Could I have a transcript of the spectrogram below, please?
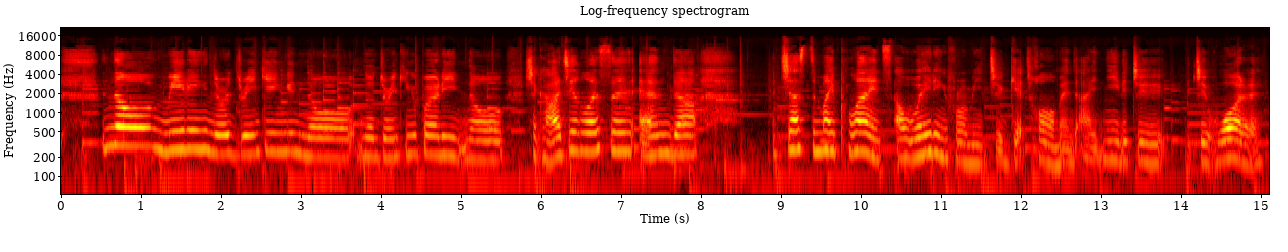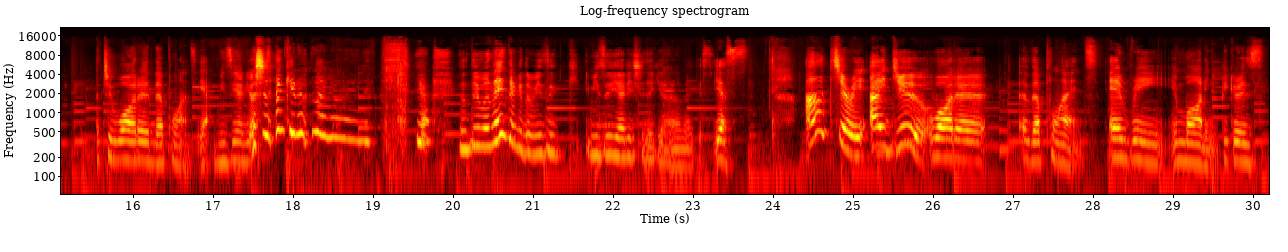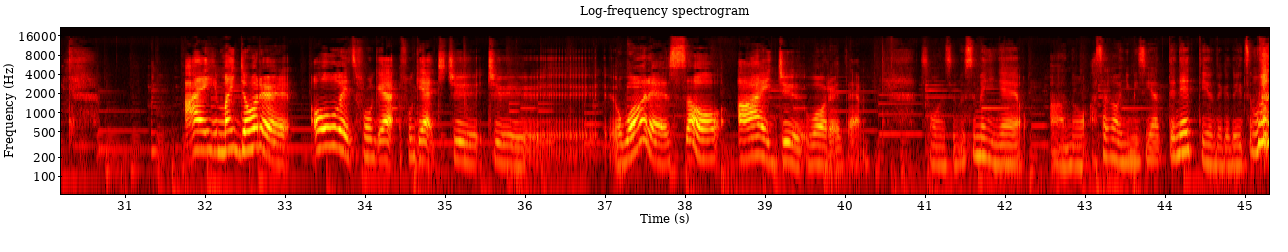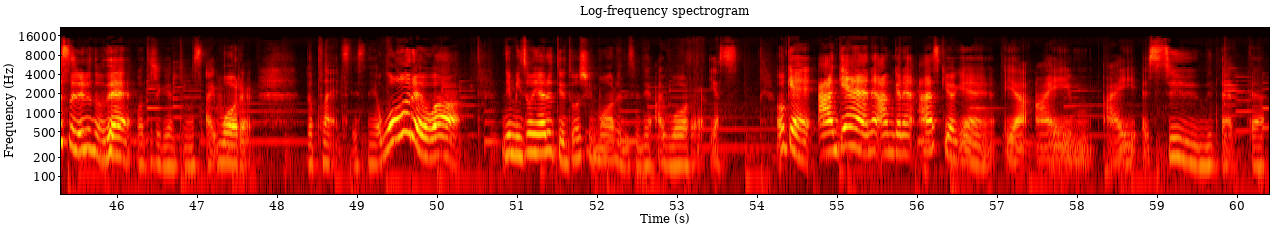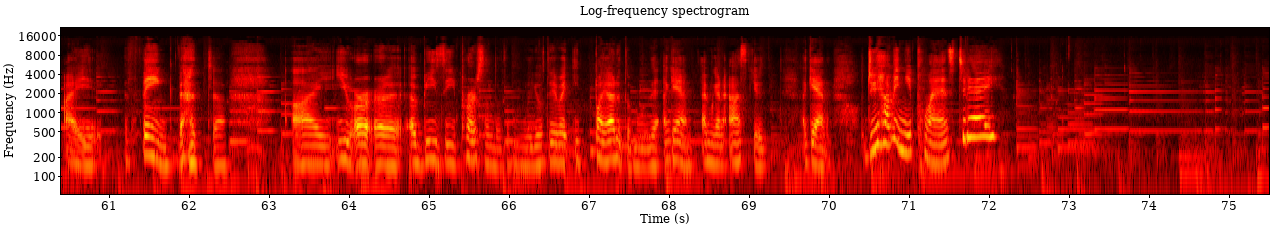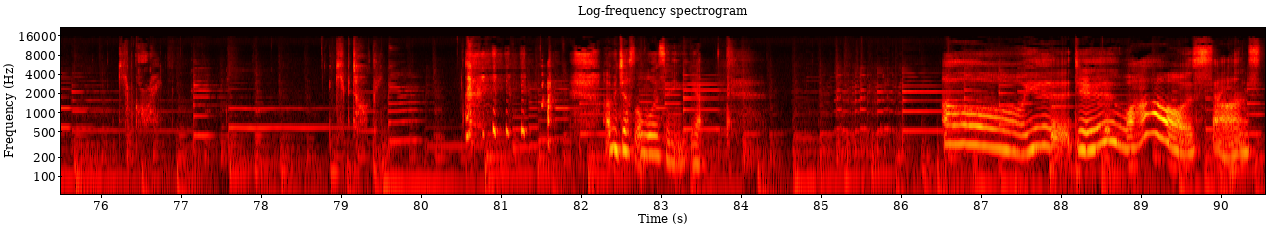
No meeting, no drinking, no no drinking party, no shakaji lesson, and uh, just my plants are waiting for me to get home, and I need to to water to water the plants. いや、水やりをしなければならないね。いや、予定はないんだけど、水、水やりしなきゃならないです。Yes. Actually, I do water the plants every morning because I my daughter always forget forget to to water, so I do water them. そうなんですよ娘にねあの朝顔に水やってねって言うんだけどいつも忘れるので私がやってます I water the plants ですね water は、ね、水をやるっていう動詞もあるんですよね I water yes Okay, again, I'm gonna ask you again. Yeah, I I assume that uh, I think that uh, I you are a, a busy person だと思うので予定はいっぱいあると思うので Again, I'm gonna ask you again. Do you have any plans today? Keep going. Keep talking. I'm just listening. Yeah. Oh, you do? Wow, sounds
